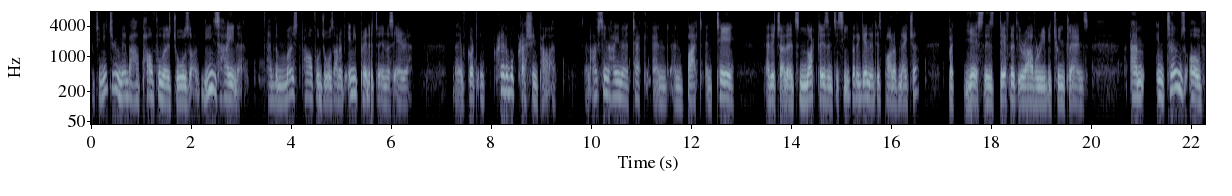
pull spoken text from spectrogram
But you need to remember how powerful those jaws are. These hyena have the most powerful jaws out of any predator in this area. They've got incredible crushing power. And I've seen hyena attack and, and bite and tear at each other. It's not pleasant to see, but again, it is part of nature. But yes, there's definitely rivalry between clans. Um, in terms of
